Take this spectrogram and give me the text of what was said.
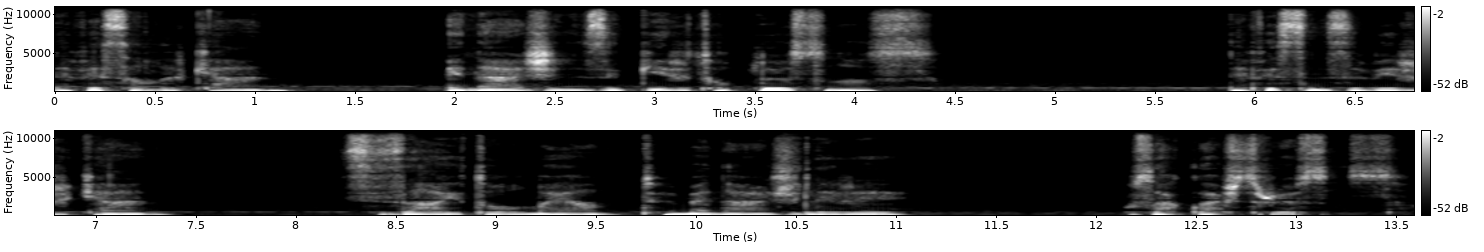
Nefes alırken enerjinizi geri topluyorsunuz. Nefesinizi verirken size ait olmayan tüm enerjileri uzaklaştırıyorsunuz.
